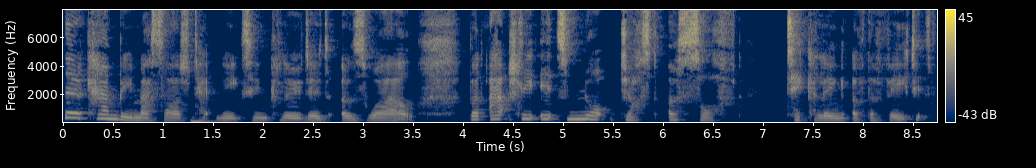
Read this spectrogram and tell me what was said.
There can be massage techniques included as well, but actually, it's not just a soft tickling of the feet. It's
